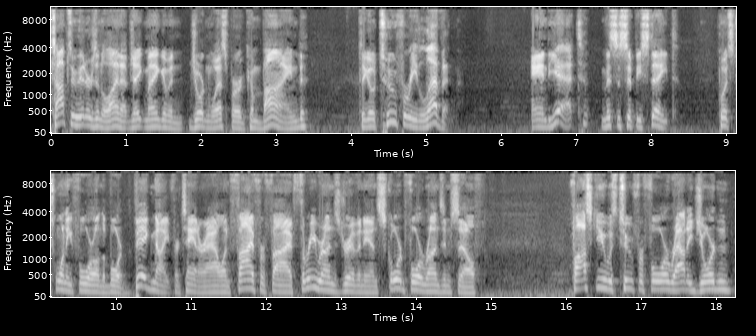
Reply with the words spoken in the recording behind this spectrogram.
Top two hitters in the lineup, Jake Mangum and Jordan Westburg, combined to go two for 11. And yet, Mississippi State puts 24 on the board. Big night for Tanner Allen. Five for five, three runs driven in, scored four runs himself. Foscue was two for four. Rowdy Jordan,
